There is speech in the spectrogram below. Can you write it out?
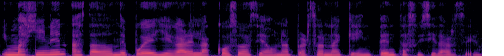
Imaginen hasta dónde puede llegar el acoso hacia una persona que intenta suicidarse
